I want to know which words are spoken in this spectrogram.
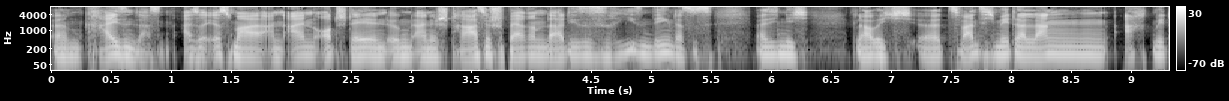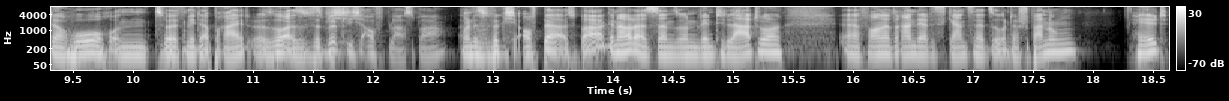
ähm, kreisen lassen. Also erstmal an einen Ort stellen, irgendeine Straße sperren, da dieses Riesending, das ist, weiß ich nicht, glaube ich, äh, 20 Meter lang, 8 Meter hoch und 12 Meter breit oder so. Also es ist wirklich, wirklich aufblasbar. Und es ist wirklich aufblasbar, genau, da ist dann so ein Ventilator äh, vorne dran, der das die ganze Zeit so unter Spannung hält.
